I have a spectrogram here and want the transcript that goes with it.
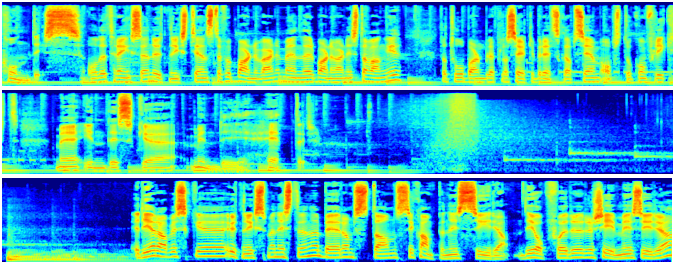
kondis. Og det trengs en utenrikstjeneste for barnevernet, mener barnevernet i Stavanger. Da to barn ble plassert i beredskapshjem, oppsto konflikt med indiske myndigheter. De arabiske utenriksministrene ber om stans i kampene i Syria. De oppfordrer regimet i Syria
